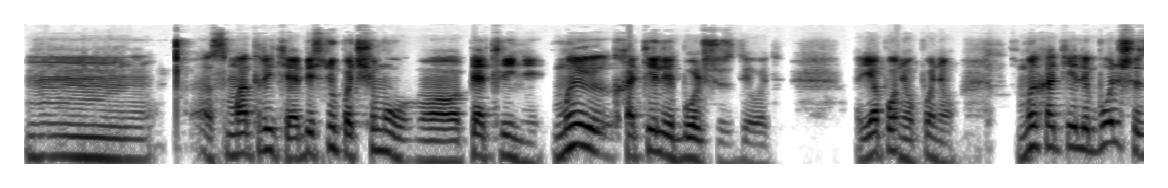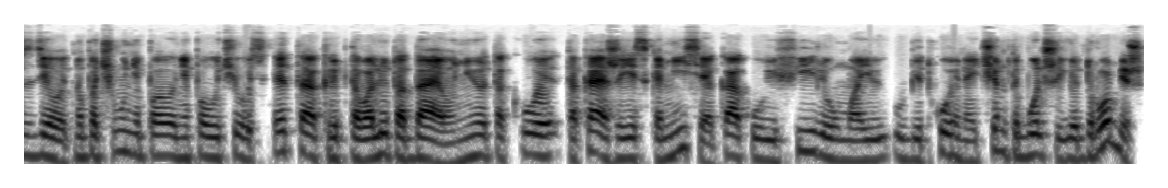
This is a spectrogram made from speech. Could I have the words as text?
Смотрите, объясню почему 5 э, линий. Мы хотели больше сделать. Я понял, понял. Мы хотели больше сделать, но почему не, не получилось? Это криптовалюта DAI. У нее такое, такая же есть комиссия, как у эфириума у биткоина. И чем ты больше ее дробишь,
